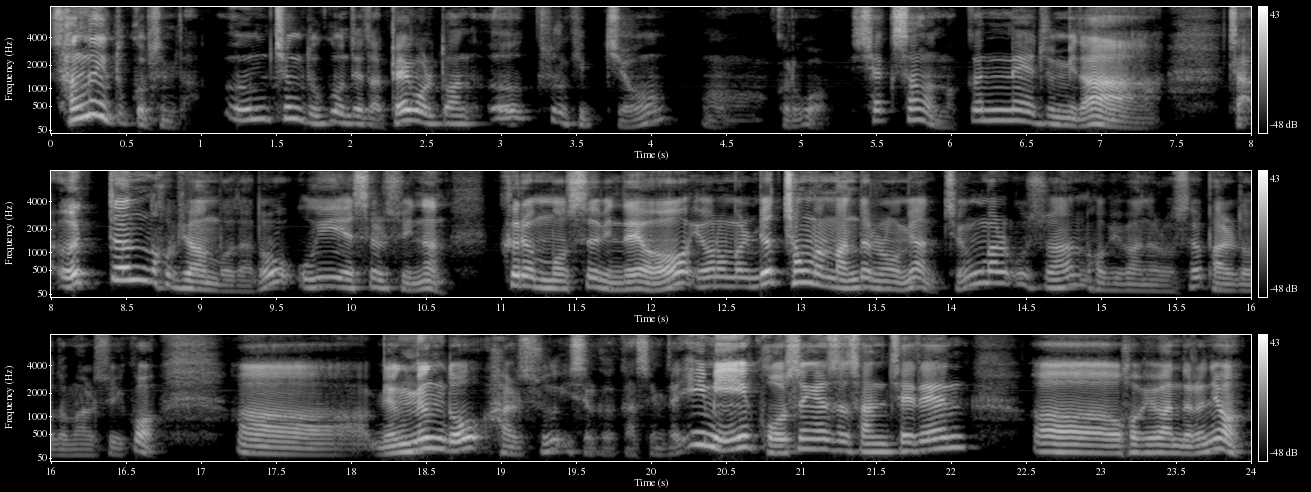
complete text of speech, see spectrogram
상당히 두껍습니다. 엄청 두꺼운데다 배골 또한 억수로 깊죠. 어, 그리고 색상은 뭐 끝내줍니다. 자, 어떤 호피반보다도 우위에 설 수 있는 그런 모습인데요. 이놈을 몇 촉만 만들어 놓으면 정말 우수한 호비반으로서 발돋움할 수 있고 어, 명명도 할 수 있을 것 같습니다. 이미 고성에서 산채된 어, 호비반들은요.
